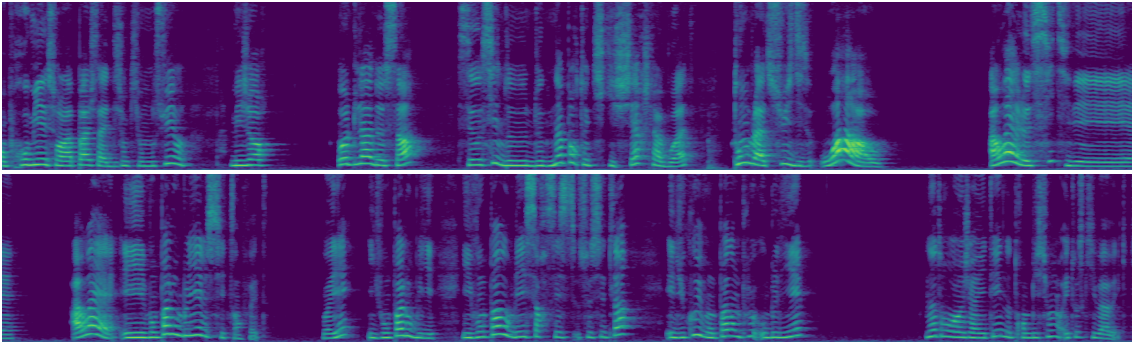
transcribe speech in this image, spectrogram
en premier sur la page, ça va être des gens qui vont me suivre. Mais genre, au-delà de ça, c'est aussi de, n'importe qui qui cherche la boîte, tombe là-dessus, ils se disent Waouh Ah ouais, le site, il est. Ah ouais Et ils vont pas l'oublier, le site, en fait voyez? Ils vont pas l'oublier. Ils vont pas oublier ce site-là, et du coup, ils vont pas non plus oublier notre originalité, notre ambition et tout ce qui va avec.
